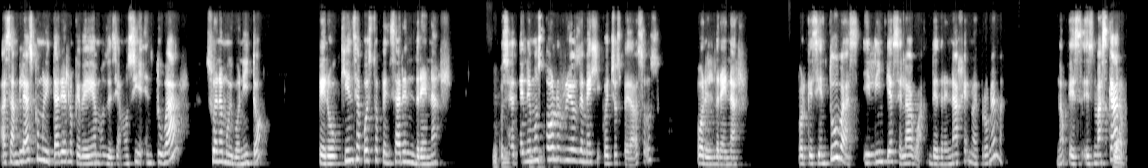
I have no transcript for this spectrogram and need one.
asambleas comunitarias lo que veíamos, decíamos, sí, en tu bar suena muy bonito, pero ¿quién se ha puesto a pensar en drenar? O sea, tenemos todos los ríos de México hechos pedazos por el drenar. Porque si entubas y limpias el agua de drenaje, no hay problema. ¿No? Es, más caro.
